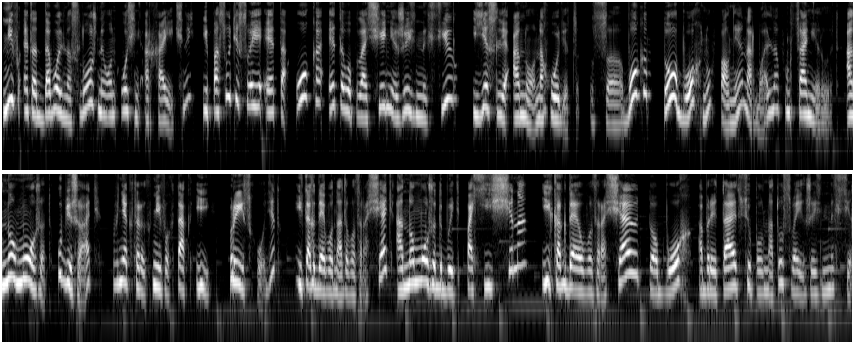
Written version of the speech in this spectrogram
Миф этот довольно сложный, он очень архаичный, и по сути своей это око – это воплощение жизненных сил если оно находится с Богом, то Бог, ну, вполне нормально функционирует. Оно может убежать, в некоторых мифах так и происходит, и тогда его надо возвращать. Оно может быть похищено, и когда его возвращают, то Бог обретает всю полноту своих жизненных сил.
